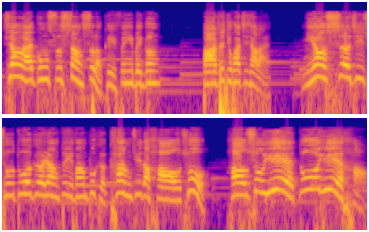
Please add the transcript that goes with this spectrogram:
将来公司上市了可以分一杯羹。把这句话记下来，你要设计出多个让对方不可抗拒的好处，好处越多越好。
